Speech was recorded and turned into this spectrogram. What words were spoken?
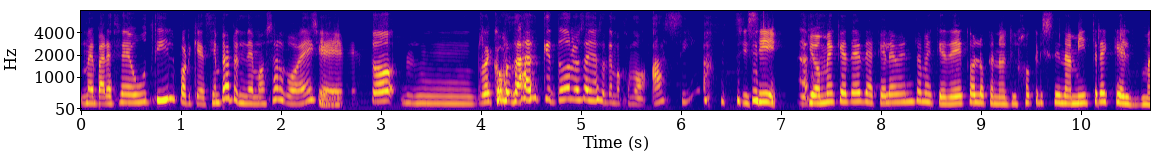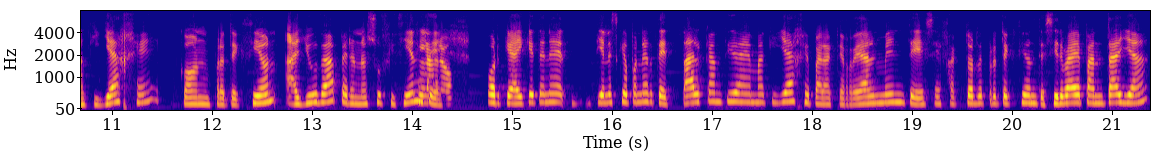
me parece útil porque siempre aprendemos algo, ¿eh? Sí. Que esto, mm, recordad que todos los años hacemos como, ah, sí. Sí, sí, yo me quedé de aquel evento, me quedé con lo que nos dijo Cristina Mitre, que el maquillaje con protección ayuda, pero no es suficiente. porque hay que tener, tienes que ponerte tal cantidad de maquillaje para que realmente ese factor de protección te sirva de pantalla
